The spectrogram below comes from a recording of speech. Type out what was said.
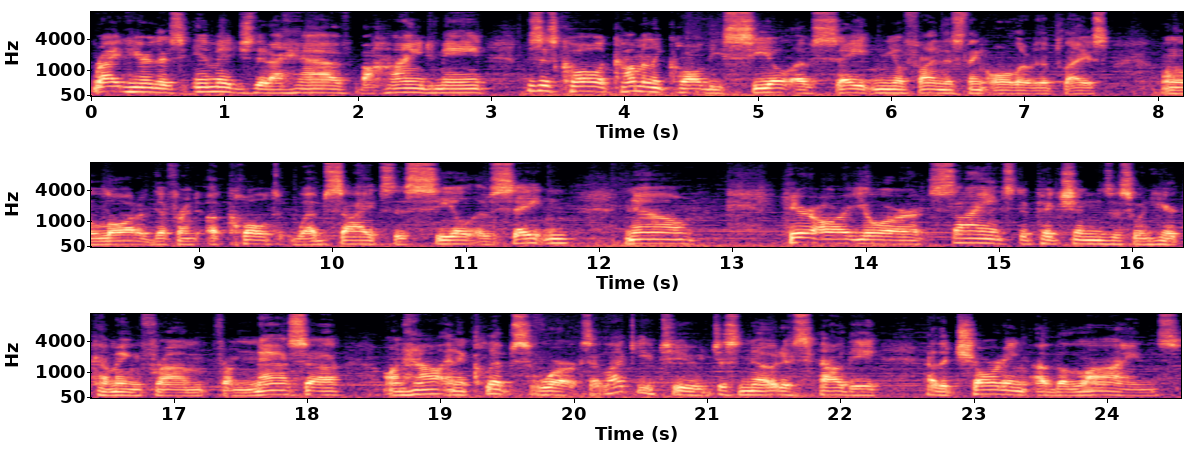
Right here this image that I have behind me this is called commonly called the seal of Satan. You'll find this thing all over the place on a lot of different occult websites, the seal of Satan. Now, here are your science depictions, this one here coming from, from NASA, on how an eclipse works. I'd like you to just notice how the, how the charting of the lines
